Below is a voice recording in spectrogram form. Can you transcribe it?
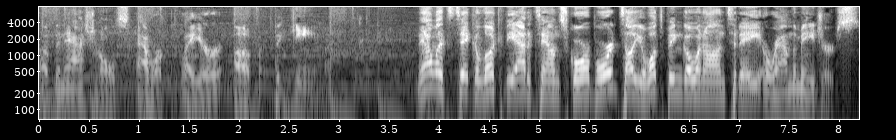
of the Nationals, our player of the game. Now let's take a look at the out of town scoreboard, tell you what's been going on today around the majors.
